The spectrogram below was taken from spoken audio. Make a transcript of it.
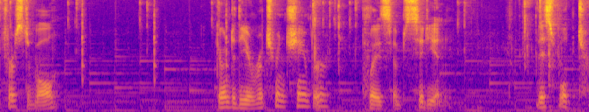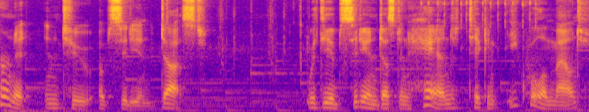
first of all, Go into the enrichment chamber, place obsidian. This will turn it into obsidian dust. With the obsidian dust in hand, take an equal amount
